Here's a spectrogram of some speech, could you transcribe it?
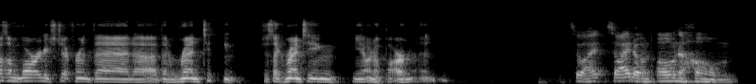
is a mortgage different than uh, than renting? Just like renting, you know, an apartment. So I so I don't own a home,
